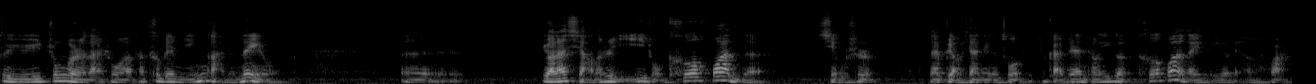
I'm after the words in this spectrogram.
对于中国人来说他特别敏感的内容，呃，原来想的是以一种科幻的形式。来表现这个作品，就改编成一个科幻类的一个连环画。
